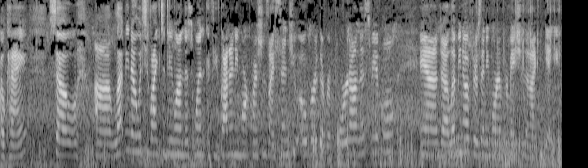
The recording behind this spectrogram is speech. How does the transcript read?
okay? So uh, let me know what you'd like to do on this one. If you've got any more questions, I sent you over the report on this vehicle and uh, let me know if there's any more information that I can get you.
